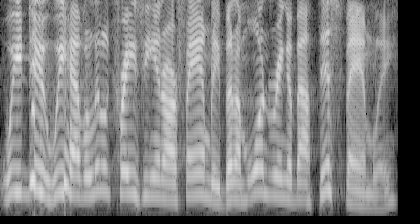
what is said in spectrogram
We do. We have a little crazy in our family, but I'm wondering about this family.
